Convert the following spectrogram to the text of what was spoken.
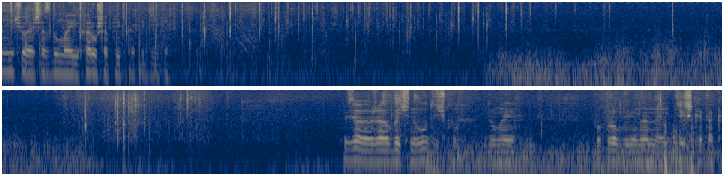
Ну нічого, я зараз думаю, і хороша плітка підійде. Взяв я вже обичну удочку, думаю, попробую на неї. Трішки так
